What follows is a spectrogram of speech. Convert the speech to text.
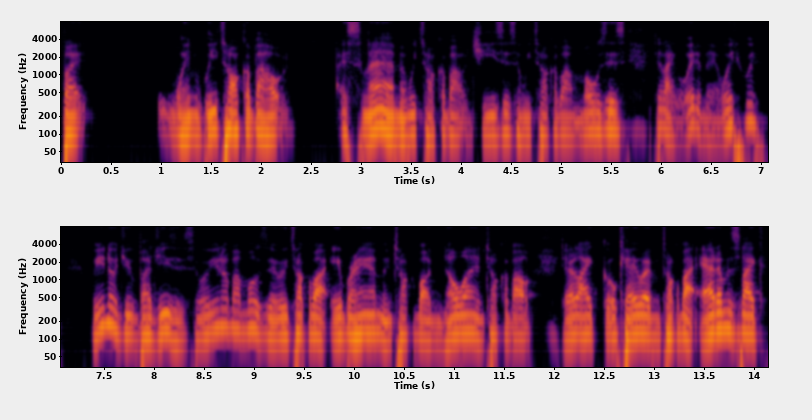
but when we talk about Islam and we talk about Jesus and we talk about Moses, they're like, wait a minute, wait, wait. Well, you know about Jesus. Well, you know about Moses. We talk about Abraham and talk about Noah and talk about. They're like, okay, we talk about Adam. It's like,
